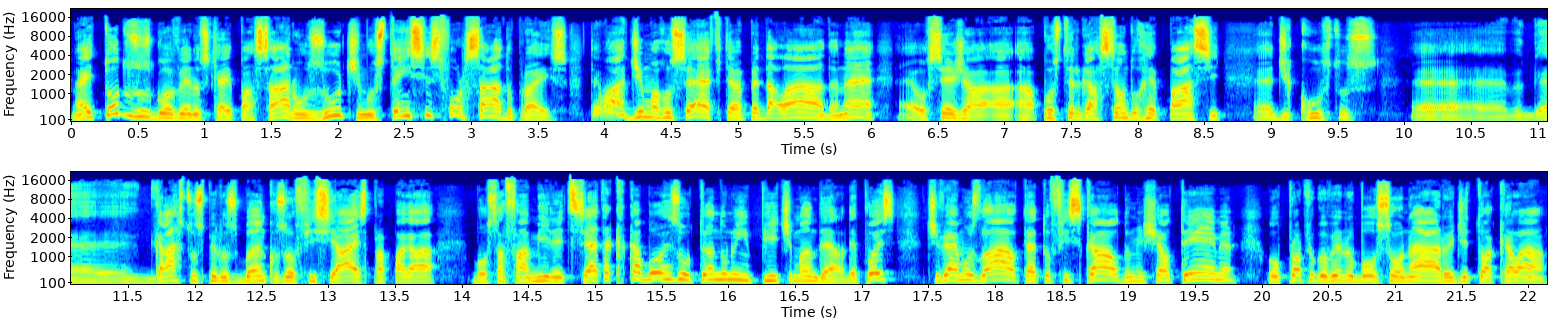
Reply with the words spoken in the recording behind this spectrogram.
Né? E todos os governos que aí passaram, os últimos, têm se esforçado para isso. Tem a Dilma Rousseff, teve a pedalada, né? É, ou seja, a, a, postergação do repasse é, de custos é, é, gastos pelos bancos oficiais para pagar Bolsa Família, etc., que acabou resultando no impeachment dela. Depois tivemos lá o teto fiscal do Michel Temer, o próprio governo Bolsonaro editou aquela,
